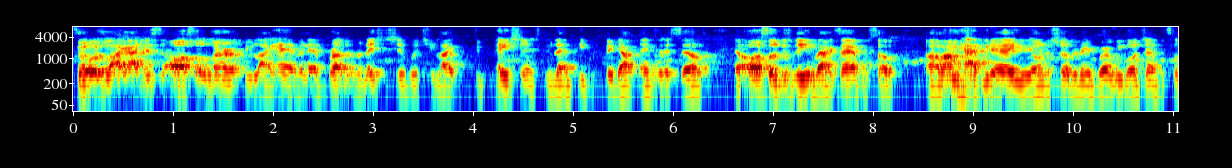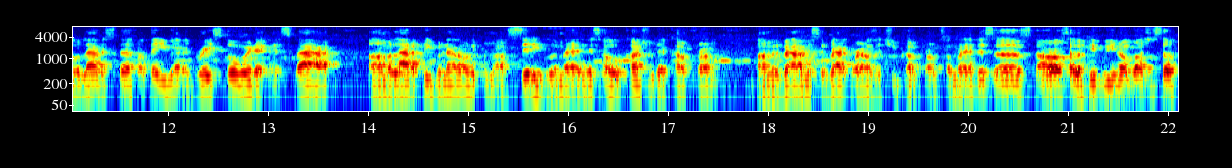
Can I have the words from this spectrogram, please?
So it was like I just also learned through like having that brother relationship with you, like through patience, through letting people figure out things for themselves, and also just leading by example. So um, I'm happy to have you here on the show today, bro. We're gonna jump into a lot of stuff. I think you got a great story that can inspire um, a lot of people, not only from our city, but man, this whole country that come from um, environments and backgrounds that you come from. So, man, just uh, start off telling people you know about yourself,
